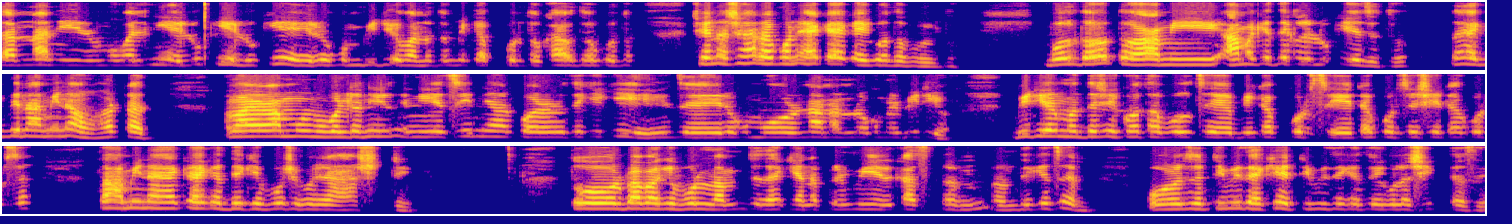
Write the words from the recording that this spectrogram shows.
তার নানির মোবাইল নিয়ে লুকিয়ে, লুকিয়ে এরকম ভিডিও বানাতো, মেকআপ করতো, খাওয়া-দাওয়া করতো। সে না সারাক্ষণ একা, একাই কথা বলতো। বলতো তো আমি আমাকে দেখলে লুকিয়ে যেত। তো একদিন আমি না হঠাৎ আমার আম্মুর মোবাইলটা নিয়ে নিয়েছি। নেওয়ার পর দেখি কি যে এরকম ওর নানান রকমের ভিডিও। ভিডিওর মধ্যে সে কথা বলছে, মেকআপ করছে, এটা করছে, সেটা করছে। তো আমি না একা, একা দেখে বসে, বসে হাসছি। তো ওর বাবাকে বললাম যে, "দেখেন আপনার মেয়ের কাজ-কাম দেখেছেন? ও যে টিভি দেখে, টিভি দেখে তো এগুলা শিখতেছে।"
